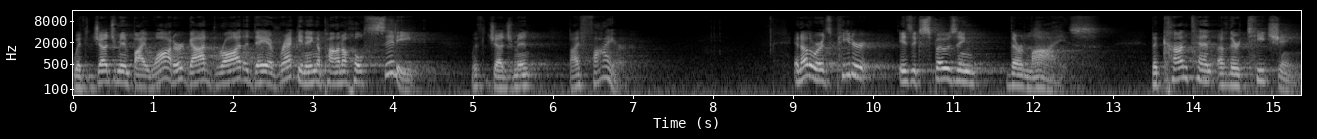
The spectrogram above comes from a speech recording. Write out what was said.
with judgment by water, God brought a day of reckoning upon a whole city with judgment by fire. In other words, Peter is exposing their lies the content of their teaching.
